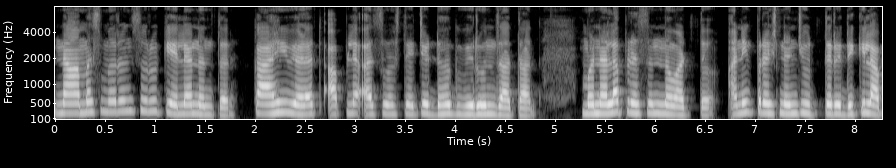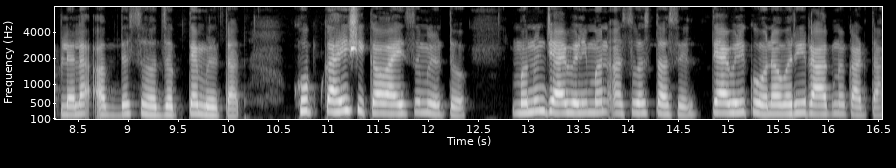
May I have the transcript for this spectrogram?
नामस्मरण सुरू केल्यानंतर काही वेळात आपल्या अस्वस्थतेचे ढग विरून जातात. मनाला प्रसन्न वाटतं. अनेक प्रश्नांची उत्तरे देखील आपल्याला अगदी सहजगत्या मिळतात. खूप काही शिकावायचं मिळतं. म्हणून ज्यावेळी मन अस्वस्थ असेल त्यावेळी कोणावरही राग न काढता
